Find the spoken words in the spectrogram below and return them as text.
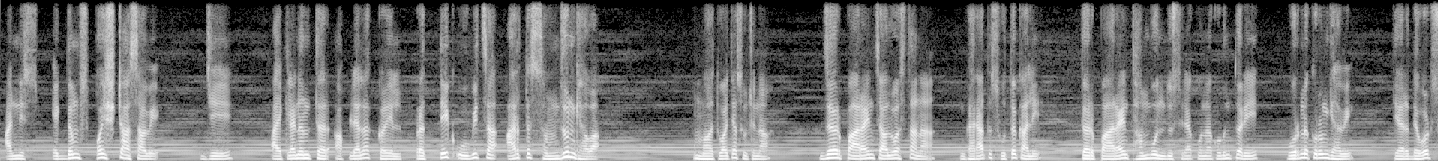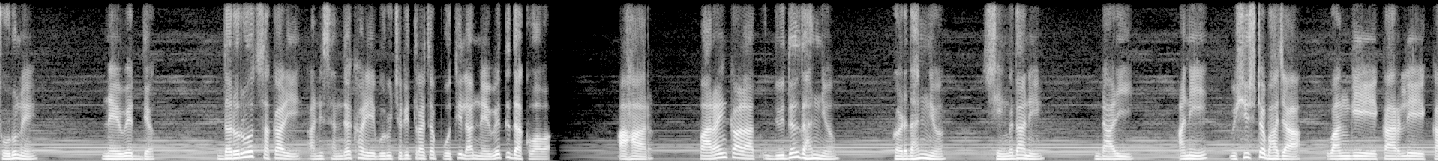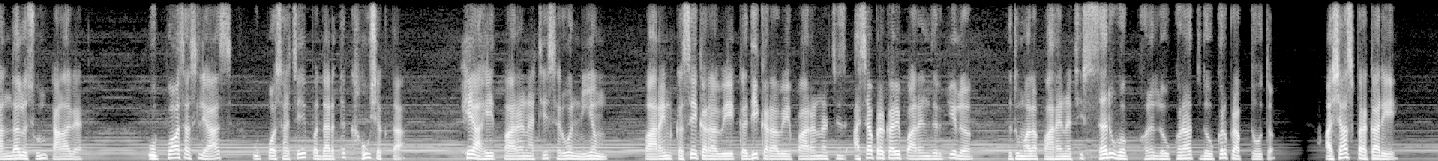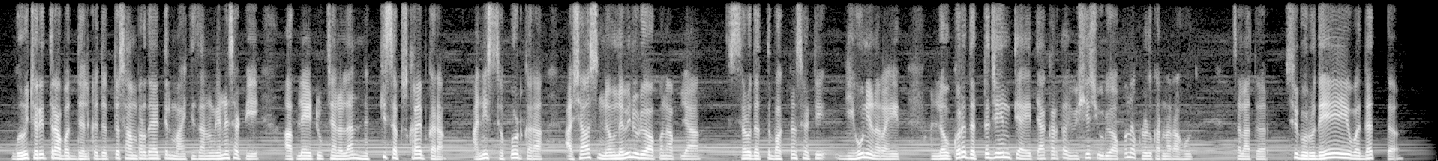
आणि एकदम स्पष्ट असावे जे ऐकल्यानंतर आपल्याला कळेल प्रत्येक ओबीचा अर्थ समजून घ्यावा. महत्त्वाच्या सूचना. जर पारायण चालू असताना घरात सूतक आले तर पारायण थांबून दुसऱ्या कोणाकडून तरी पूर्ण करून घ्यावे. ते अर्धवट सोडू नये. नैवेद्य. दररोज सकाळी आणि संध्याकाळी गुरुचरित्राच्या पोथीला नैवेद्य दाखवावा. आहार पारायण काळात द्विदल धान्य कडधान्य शेंगदाणे डाळी आणि विशिष्ट भाज्या वांगे कारले कांदा लसूण टाळाव्यात. उपवास असल्यास उपवासाचे पदार्थ खाऊ शकता. हे आहेत पारायणाचे सर्व नियम पारायण कसे करावे कधी करावे पारायणाचे अशा प्रकारे पारायण जर केलं तर तुम्हाला पारायणाची सर्व फळ लवकरात लवकर प्राप्त होतं. अशाच प्रकारे गुरुचरित्राबद्दल किंवा दत्त संप्रदायातील माहिती जाणून घेण्यासाठी आपल्या यूट्यूब चॅनलला नक्की सबस्क्राईब करा आणि सपोर्ट करा. अशाच नवनवीन व्हिडिओ आपण आपल्या सर्व दत्त भक्तांसाठी घेऊन येणार आहेत. आणि लवकरच दत्त जयंती आहे त्याकरता विशेष व्हिडिओ आपण अपलोड करणार आहोत. चला तर श्री गुरुदेव दत्त.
